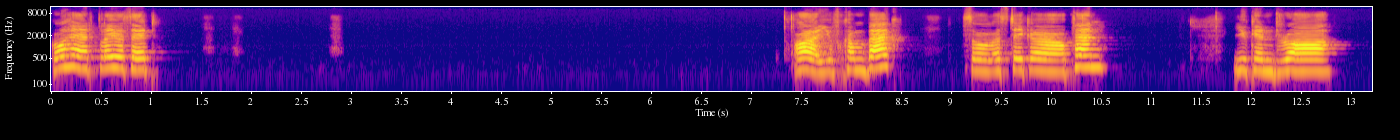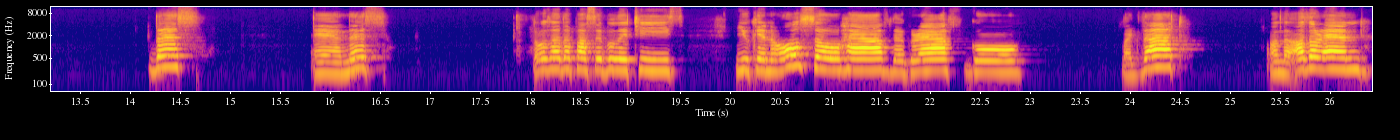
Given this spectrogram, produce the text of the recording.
Go ahead, play with it. All right, you've come back. So let's take a pen you can draw this and this. Those are the possibilities. You can also have the graph go like that on the other end.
